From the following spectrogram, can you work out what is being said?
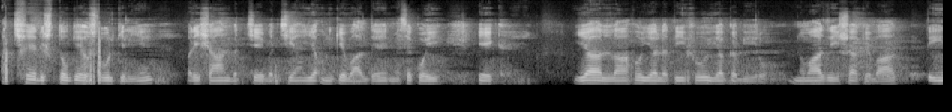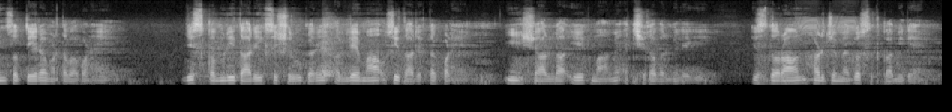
اچھے رشتوں کے حصول کے لیے پریشان بچے، بچیاں یا ان کے والدین میں سے کوئی ایک، یا اللہ یا لطیف ہو یا کبیر ہو۔ نماز عشاء کے بعد تین سو تیرہ مرتبہ پڑھیں۔ جس قمری تاریخ سے شروع کریں، اگلے ماہ اسی تاریخ تک پڑھیں۔ انشاءاللہ ایک ماہ میں اچھی خبر ملے گی۔ اس دوران ہر جمعہ کو صدقہ بھی دیں۔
